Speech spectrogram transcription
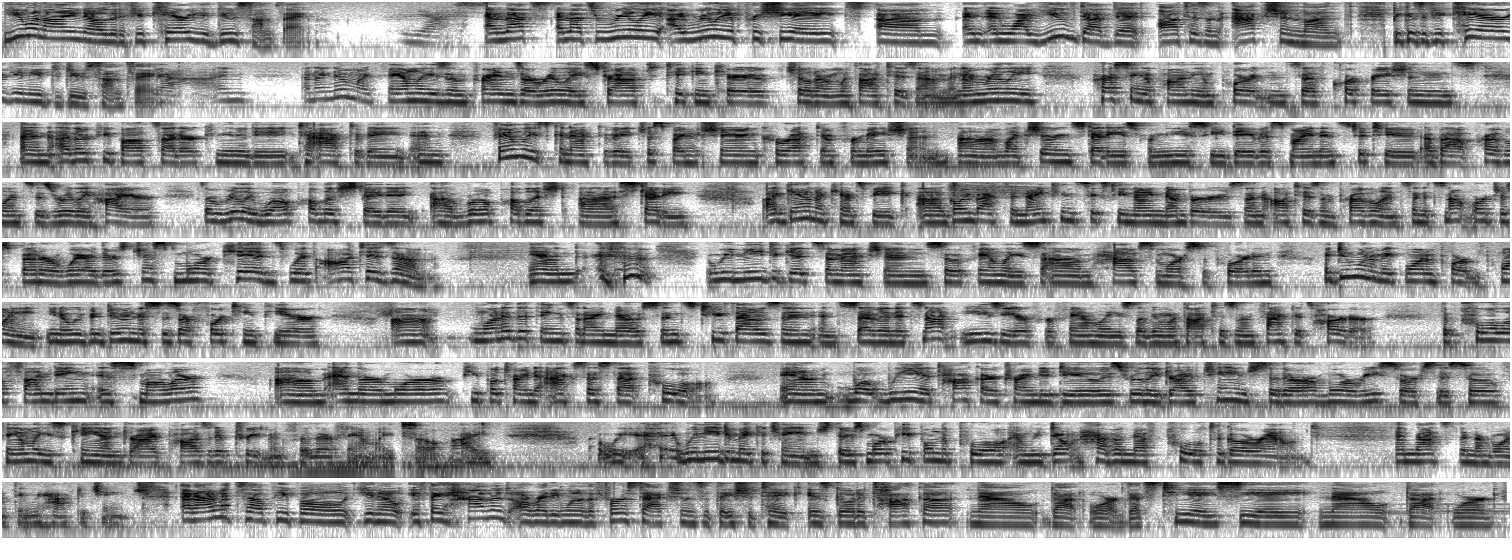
you and I know that if you care, you do something. Yes. And that's and that's really I really appreciate um, and and why you've dubbed it Autism Action Month because if you care, you need to do something. Yeah, and and I know my families and friends are really strapped taking care of children with autism, and I'm really pressing upon the importance of corporations and other people outside our community to activate. And families can activate just by sharing correct information, um, like sharing studies from the UC Davis Mind Institute about prevalence is really higher. It's a really well published study. Uh, well published uh, study. Again, I can't speak. Uh, going back to 1969 numbers on autism prevalence, and it's not we're just better aware. There's just more kids with autism and we need to get some action so families um, have some more support. And I do want to make one important point. You know, we've been doing this is our 14th year. Um, one of the things that I know since 2007, it's not easier for families living with autism. In fact, it's harder. The pool of funding is smaller, um, and there are more people trying to access that pool. And what we at TACA are trying to do is really drive change so there are more resources so families can drive positive treatment for their families. So I we we need to make a change. There's more people in the pool and we don't have enough pool to go around. And that's the number one thing we have to change. And I would tell people, you know, if they haven't already, one of the first actions that they should take is go to tacanow.org. That's T A C A now.org.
